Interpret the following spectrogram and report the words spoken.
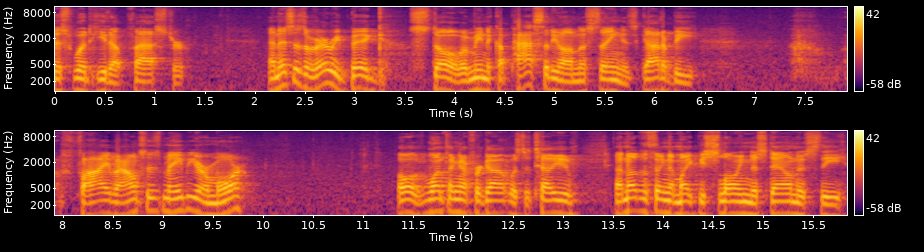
this would heat up faster. And this is a very big stove. I mean, the capacity on this thing has got to be five ounces maybe or more. Oh, one thing I forgot was to tell you, another thing that might be slowing this down is the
